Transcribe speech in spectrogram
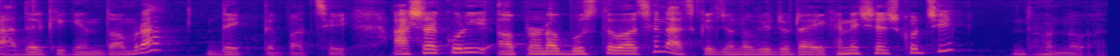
তাদেরকে কিন্তু আমরা দেখতে পাচ্ছি। আশা করি আপনারা বুঝতে পারছেন। আজকের জন্য ভিডিওটা এখানে শেষ করছি। ধন্যবাদ।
